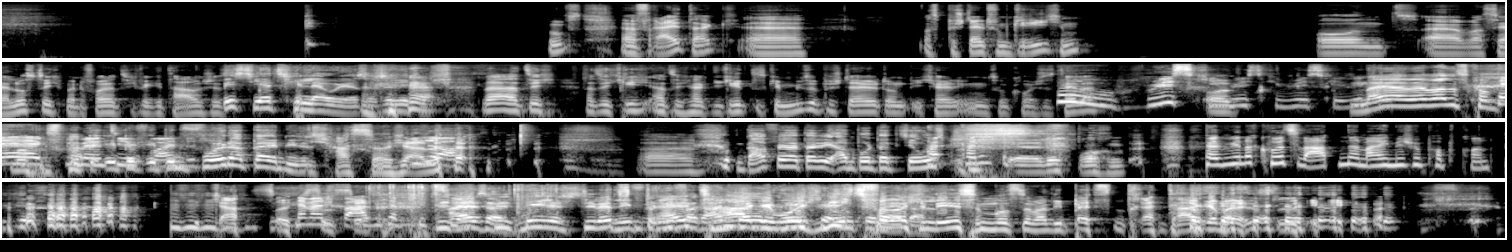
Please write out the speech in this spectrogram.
ups, äh, Freitag äh, was bestellt vom Griechen. Und äh, war sehr lustig. Meine Freundin hat sich vegetarisches. Bis jetzt hilarious. Also wirklich. Na, hat sich, hat sich, Griech, hat sich halt gegrilltes Gemüse bestellt und ich halt irgend so ein komisches Teller. Uh, risky, Und- risky, risky. wirklich. naja, na, was, das kommt Sehr noch. ich, bin, ich bin voll dabei, das. Ich hasse euch alle. äh, Und dafür hat er die Amputationsgeschichte äh, durchbrochen. Können wir noch kurz warten, dann mache ich mir schon Popcorn. Ja, so ist Nein, mein Spaß, ich hab Die, Also, die, Nils, die letzten drei Tage, wo ich nichts von euch lesen musste, waren die besten drei Tage meines Lebens.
